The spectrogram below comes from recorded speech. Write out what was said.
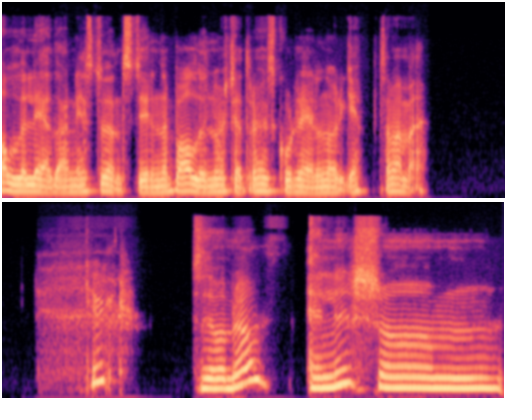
alle lederne i studentstyrene på alle universiteter og høyskoler i hele Norge som er med. Kult. Så det var bra. Ellers så um,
